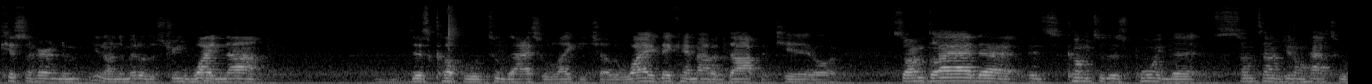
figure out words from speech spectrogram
kissing her in the, you know, in the middle of the street, mm-hmm. why not? This couple, two guys who like each other, why they cannot adopt a kid or so I'm glad that it's come to this point that sometimes you don't have to,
